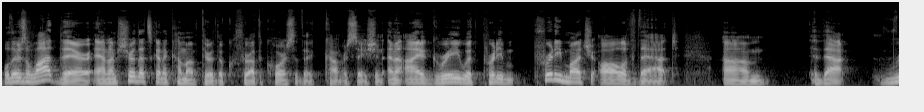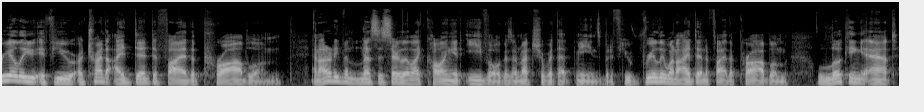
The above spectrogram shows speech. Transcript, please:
well, there's a lot there, and I'm sure that's going to come up through the, throughout the course of the conversation. And I agree with pretty pretty much all of that. Um, that really, if you are trying to identify the problem, and I don't even necessarily like calling it evil because I'm not sure what that means, but if you really want to identify the problem, looking at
